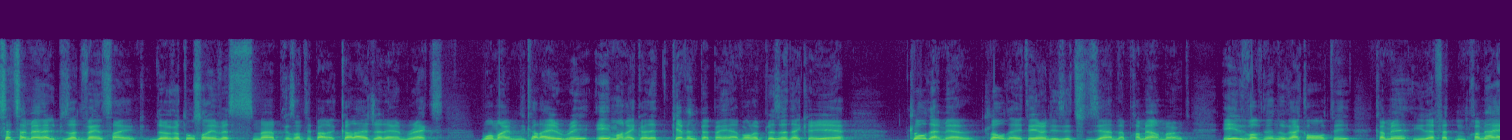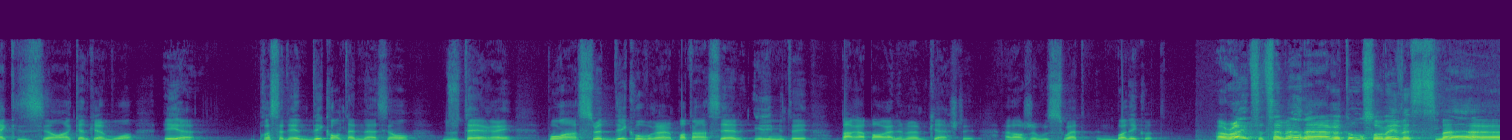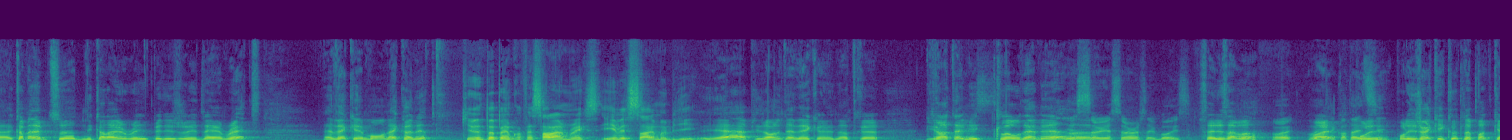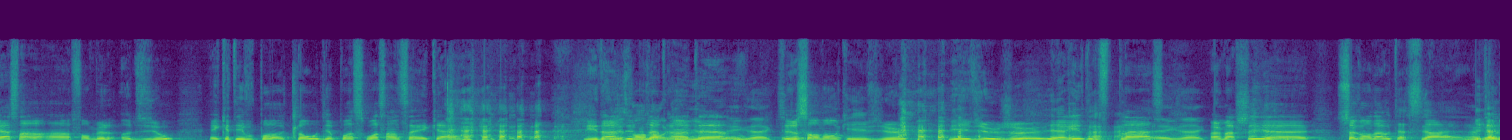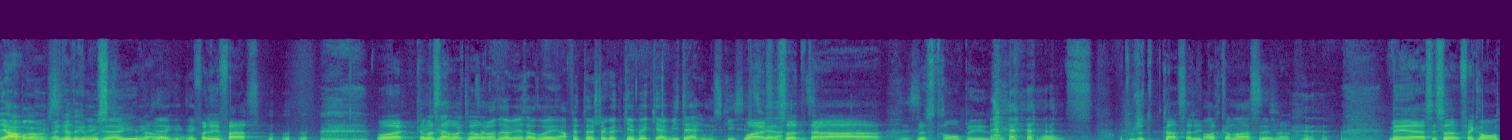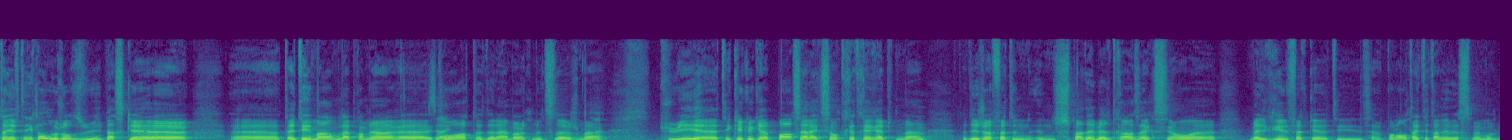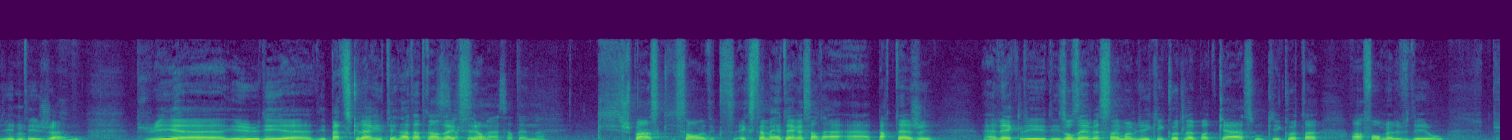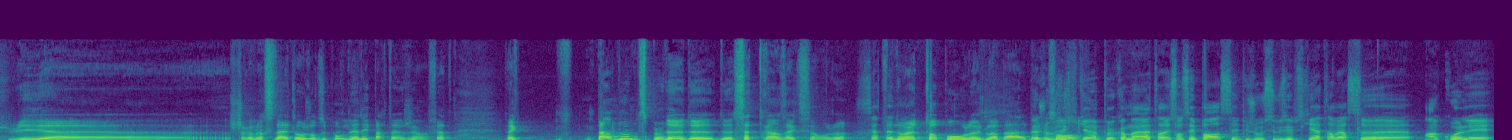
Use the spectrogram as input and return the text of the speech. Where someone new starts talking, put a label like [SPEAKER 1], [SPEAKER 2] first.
[SPEAKER 1] Cette semaine, à l'épisode 25, de Retour sur l'investissement présenté par le Collège de la MREX, moi-même, Nicolas Ray et mon acolyte Kevin Pepin avons le plaisir d'accueillir Claude Hamel. Claude a été un des étudiants de la première meurtre et il va venir nous raconter comment il a fait une première acquisition en quelques mois et a procédé à une décontamination du terrain pour ensuite découvrir un potentiel illimité par rapport à l'immeuble qu'il a acheté. Alors, je vous souhaite une bonne écoute. All right, cette semaine, à retour sur l'investissement, euh, comme à l'habitude, Nicolas Ray, PDG de la MREX, avec mon acolyte.
[SPEAKER 2] Kevin Pepin, professeur à MREX et investisseur immobilier.
[SPEAKER 1] Yeah, puis là, on est avec euh, notre grand ami
[SPEAKER 3] Yes.
[SPEAKER 1] Claude Hamel.
[SPEAKER 3] Yes, sir, yes, sir. Salut, boys.
[SPEAKER 1] Salut, ça va?
[SPEAKER 3] Ouais,
[SPEAKER 1] Ouais.
[SPEAKER 3] ouais. Content
[SPEAKER 1] Pour, les, pour les gens qui écoutent le podcast en, en formule audio, inquiétez-vous pas, Claude, il n'a pas 65 ans. il est dans le début de la trentaine. C'est juste son nom qui est vieux. il est vieux jeu, il arrive d'une petite place.
[SPEAKER 3] Exact.
[SPEAKER 1] Un marché euh, secondaire ou tertiaire.
[SPEAKER 2] Il
[SPEAKER 1] Un
[SPEAKER 2] est
[SPEAKER 1] gars-
[SPEAKER 2] habillé en brun.
[SPEAKER 1] Un gars de Rimouski.
[SPEAKER 3] Exact,
[SPEAKER 1] non,
[SPEAKER 3] exact,
[SPEAKER 1] on
[SPEAKER 3] exactement.
[SPEAKER 1] fait les farces. ouais. Comment ça va, Claude?
[SPEAKER 3] Ça va très bien, ça va très bien. En fait, je suis un gars de Québec qui habitait à Rimouski.
[SPEAKER 1] Ouais, c'est ça. Ah,
[SPEAKER 3] C'est
[SPEAKER 1] je me suis trompé. Là. On est obligé de tout canceller
[SPEAKER 3] Faut
[SPEAKER 1] pour recommencer. Mais euh, c'est ça. Fait qu'on t'a invité, Claude, aujourd'hui parce que tu as été membre de la première euh, cohorte de la Meurthe Multilogement.
[SPEAKER 3] Ouais.
[SPEAKER 1] Puis, tu es quelqu'un qui a passé à l'action très, très rapidement.
[SPEAKER 3] Mhm.
[SPEAKER 1] Tu as déjà fait une, une super belle transaction, euh, malgré le fait que ça fait pas longtemps que tu es en investissement immobilier
[SPEAKER 3] Mhm.
[SPEAKER 1] et tu es jeune. Puis, euh, il y a eu des, euh, des particularités dans ta transaction
[SPEAKER 3] Certainement, certainement.
[SPEAKER 1] qui, je pense qu'ils sont ex- extrêmement intéressantes à, à partager avec les, les autres investisseurs immobiliers qui écoutent le podcast ou qui écoutent en, en formule vidéo. Puis, euh, je te remercie d'être là aujourd'hui pour venir les partager, en fait. Fait que, Parle-nous un petit peu de, de- de cette transaction-là. Fais-nous
[SPEAKER 3] Certainement.
[SPEAKER 1] un topo là, global.
[SPEAKER 3] Ben, je vais vous expliquer un peu comment la transaction s'est passée, puis je vais aussi vous expliquer à travers ça euh, en quoi le,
